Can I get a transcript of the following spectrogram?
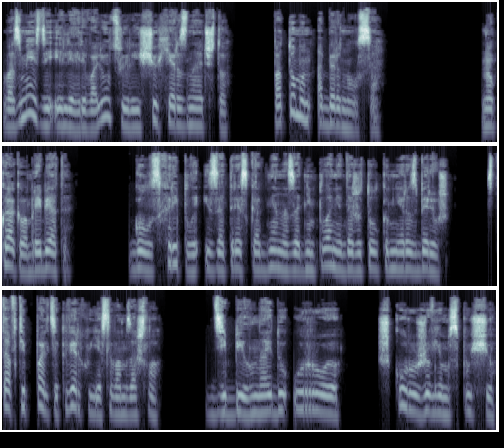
Возмездие или революцию, или еще хер знает что. Потом он обернулся. «Ну как вам, ребята?» Голос хриплый, из-за треска огня на заднем плане даже толком не разберешь. Ставьте пальцы кверху, если вам зашло. Дебил, найду урою. Шкуру живьем спущу.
